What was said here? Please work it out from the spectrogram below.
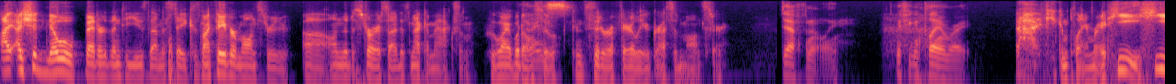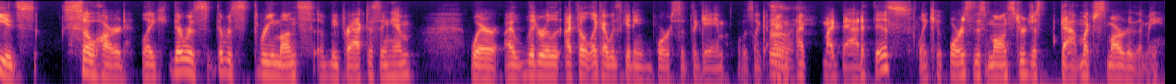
I, I should know better than to use that mistake because my favorite monster uh, on the destroyer side is Mecha Maxim, who I would also consider a fairly aggressive monster. Definitely, if you can play him right. Ah, if you can play him right. He he is so hard. Like there was there was three months of me practicing him where I literally I felt like I was getting worse at the game. I was like, I'm, Mm. I'm, am I bad at this? Like, or is this monster just that much smarter than me?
